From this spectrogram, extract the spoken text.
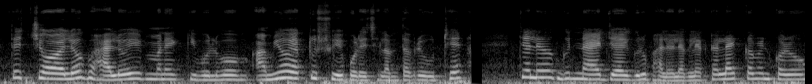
তো চলো, ভালোই মানে কি বলব, আমিও একটু শুয়ে পড়েছিলাম, তারপরে উঠে। চলো গুড নাইট জয় গুরু। ভালো লাগলে একটা লাইক কমেন্ট করো।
